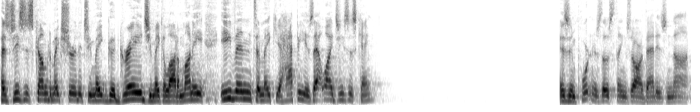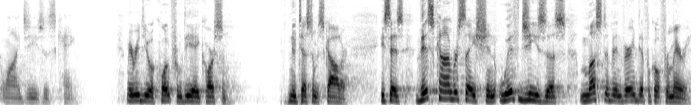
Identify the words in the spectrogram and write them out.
Has Jesus come to make sure that you make good grades, you make a lot of money, even to make you happy? Is that why Jesus came? As important as those things are, that is not why Jesus came. Let me read you a quote from D.A. Carson, New Testament scholar. He says, This conversation with Jesus must have been very difficult for Mary.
